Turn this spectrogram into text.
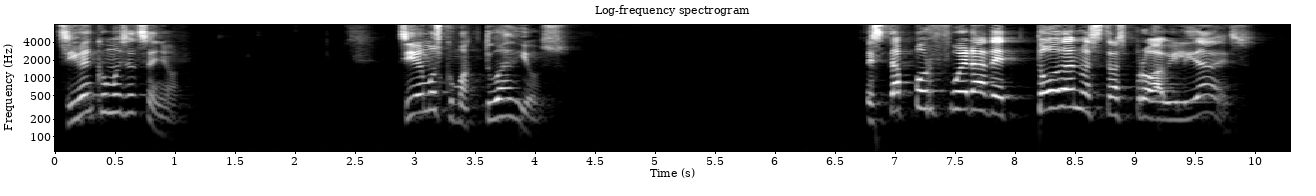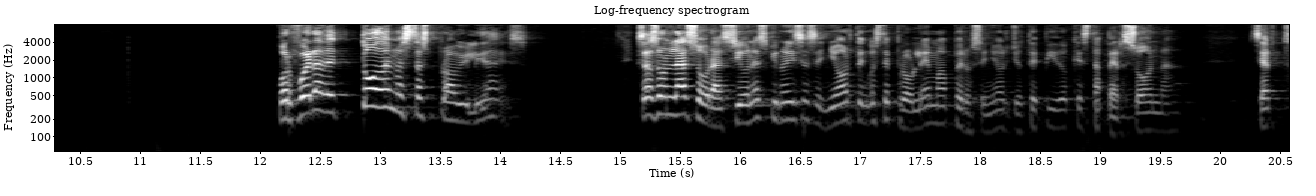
¿Sí ven cómo es el Señor? Si vemos cómo actúa Dios, Está por fuera de todas nuestras probabilidades. Por fuera de todas nuestras probabilidades. Esas son las oraciones que uno dice, Señor, tengo este problema, pero Señor, yo te pido que esta persona, ¿cierto?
